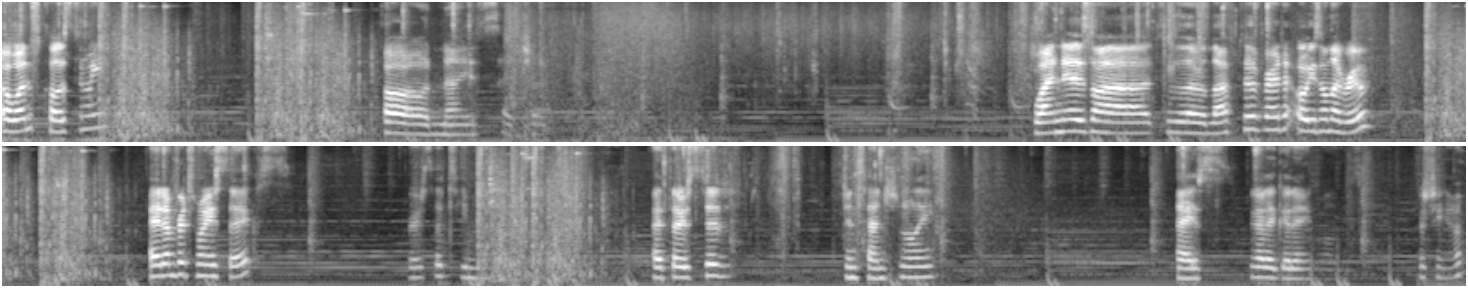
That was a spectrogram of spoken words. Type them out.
Oh, one's close to me. Oh, nice headshot. One is uh to the left of red. Oh, he's on the roof. Hit him for 26. Where's the teammate? I thirsted intentionally. Nice. We got a good angle. Pushing up.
